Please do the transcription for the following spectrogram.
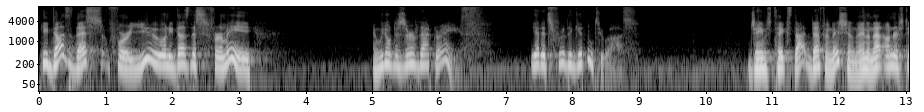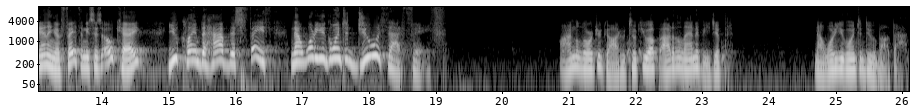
he does this for you, and he does this for me. And we don't deserve that grace. Yet it's freely given to us. James takes that definition then and that understanding of faith and he says, okay, you claim to have this faith. Now, what are you going to do with that faith? I'm the Lord your God who took you up out of the land of Egypt. Now, what are you going to do about that?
